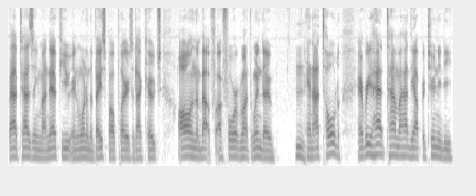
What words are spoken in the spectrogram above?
baptizing my nephew, and one of the baseball players that I coach, all in about a four month window. Hmm. And I told every had time I had the opportunity,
